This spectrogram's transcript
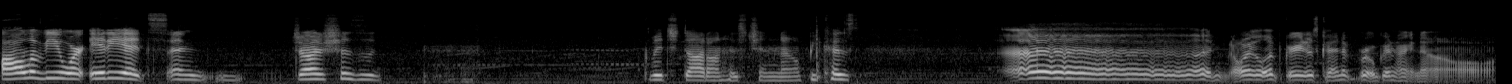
All of you are idiots, and Josh has a glitch dot on his chin now, because uh, oil upgrade is kind of broken right now.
